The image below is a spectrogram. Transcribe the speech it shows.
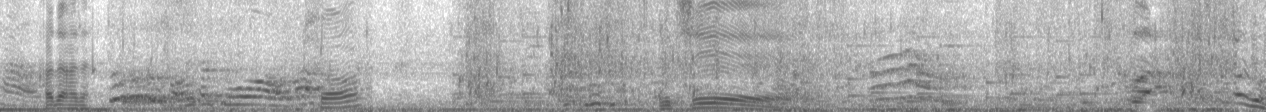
가. 가자 가자 거기서 주워, 오빠. 쉬어. 그렇지. 우와! 아이고.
